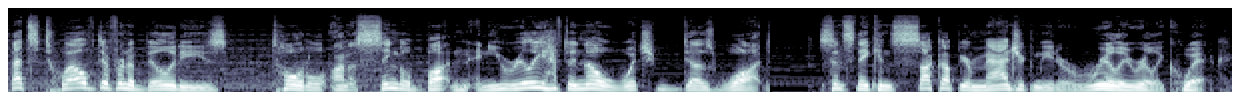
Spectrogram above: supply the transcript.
That's 12 different abilities total on a single button, and you really have to know which does what, since they can suck up your magic meter really, really quick.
